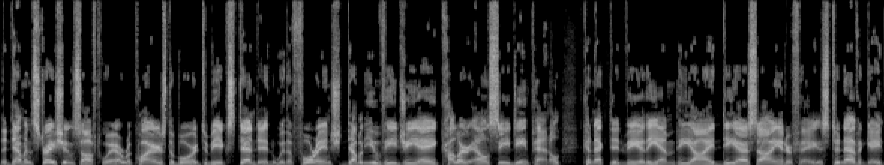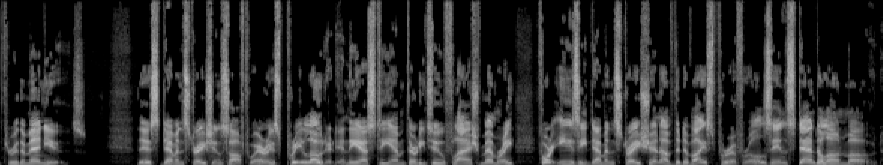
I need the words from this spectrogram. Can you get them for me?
The demonstration software requires the board to be extended with a 4 inch WVGA color LCD panel connected via the MIPI DSI interface to navigate through the menus. This demonstration software is preloaded in the STM32 flash memory for easy demonstration of the device peripherals in standalone mode.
